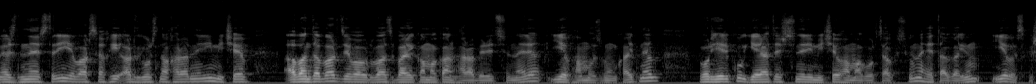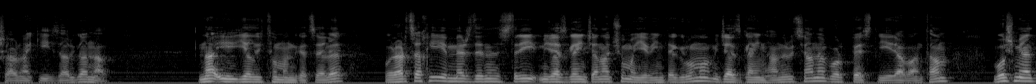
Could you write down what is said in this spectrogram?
Մերձդնեստրի եւ Արցախի արտգործնախարարների միջև ավանդաբար ձևավորված բարեկամական հարաբերությունները եւ համոզմունք հայտնել, որ երկու գերատեսչությունների միջև համագործակցությունը հետագայում եւս կշարունակի զարգանալ։ Նա իր ելույթում ընդգծել է, որ Արցախի եւ Մերձդնեստրի միջազգային ճանաչումը եւ ինտեգրումը միջազգային հանրությանը որպես լիիրավ անդամ ոչ միայն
